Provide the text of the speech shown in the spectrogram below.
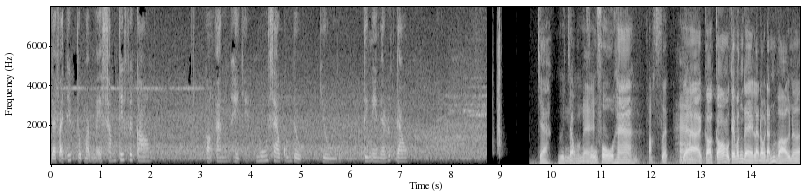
Lại phải tiếp tục mạnh mẽ sống tiếp với con. Còn anh thì chỉ muốn sao cũng được Dù tim em đã rất đau. Chà người chồng nàn. phủ phu ha. Toxic ha. Dạ có có một cái vấn đề là đòi đánh vợ nữa.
